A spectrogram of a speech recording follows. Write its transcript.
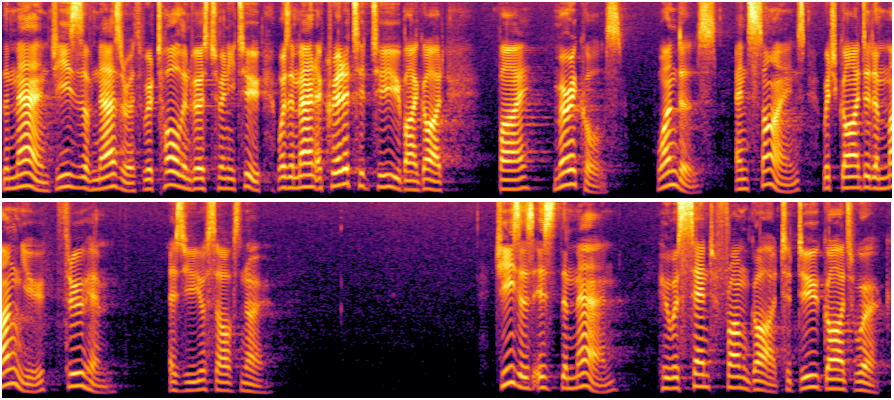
The man, Jesus of Nazareth, we're told in verse 22, was a man accredited to you by God by miracles, wonders, and signs which God did among you through him, as you yourselves know. Jesus is the man who was sent from God to do God's work.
